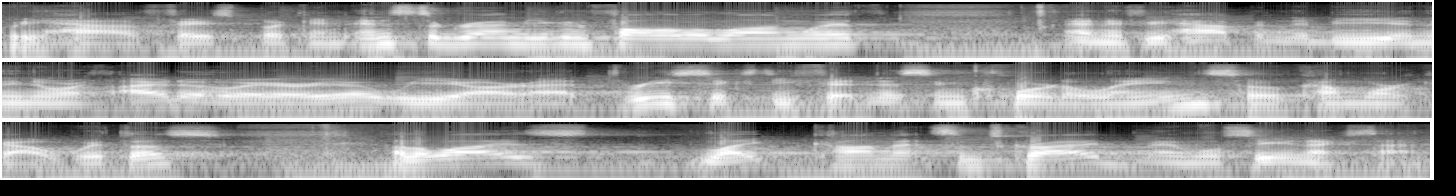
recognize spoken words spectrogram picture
We have Facebook and Instagram you can follow along with. And if you happen to be in the North Idaho area, we are at 360 Fitness in Coeur d'Alene, so come work out with us. Otherwise, like, comment, subscribe, and we'll see you next time.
